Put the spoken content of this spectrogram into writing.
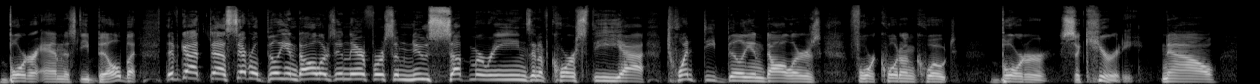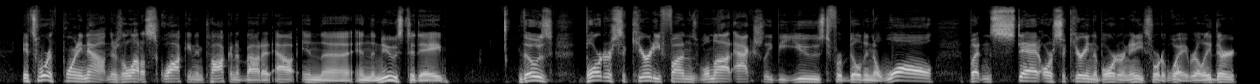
border amnesty bill, but they've got uh, several billion dollars in there for some new submarines and, of course, the uh, $20 billion for quote unquote border security. Now, it's worth pointing out, and there's a lot of squawking and talking about it out in the in the news today those border security funds will not actually be used for building a wall, but instead, or securing the border in any sort of way, really. They're,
